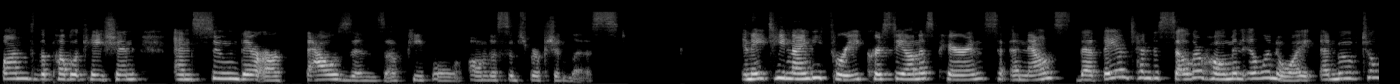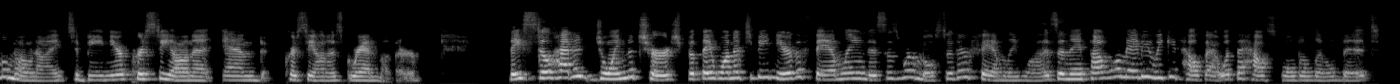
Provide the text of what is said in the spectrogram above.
fund the publication, and soon there are thousands of people on the subscription list. In 1893, Christiana's parents announced that they intend to sell their home in Illinois and move to Lamoni to be near Christiana and Christiana's grandmother they still hadn't joined the church, but they wanted to be near the family, and this is where most of their family was. And they thought, well, maybe we could help out with the household a little bit.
